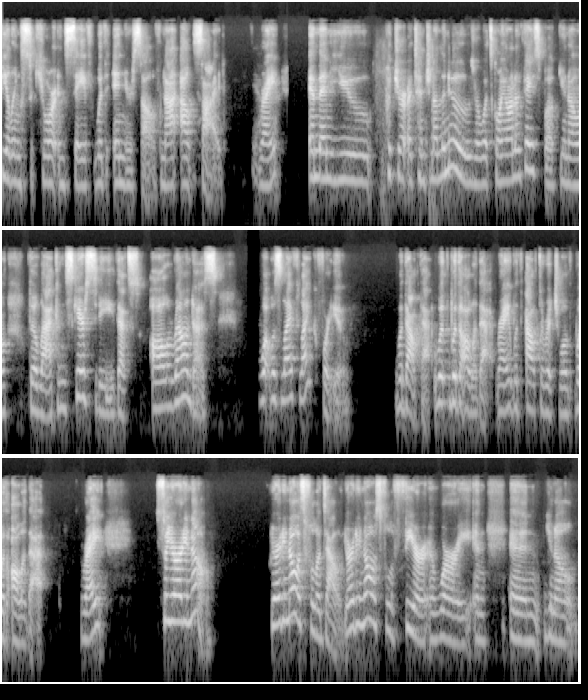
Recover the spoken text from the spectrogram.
feeling secure and safe within yourself, not outside, yeah. right? And then you put your attention on the news or what's going on on Facebook, you know, the lack and scarcity that's all around us. What was life like for you without that, with, with all of that, right? Without the ritual, with all of that, right? So you already know. You already know it's full of doubt. You already know it's full of fear and worry and and you know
